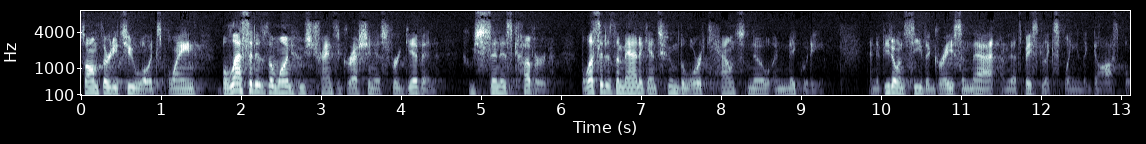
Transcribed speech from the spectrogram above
Psalm 32 will explain Blessed is the one whose transgression is forgiven, whose sin is covered. Blessed is the man against whom the Lord counts no iniquity. And if you don't see the grace in that, I mean, that's basically explaining the gospel.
